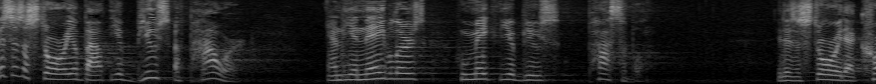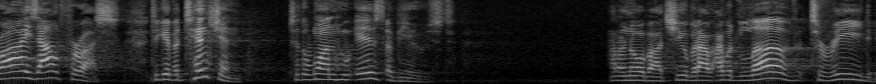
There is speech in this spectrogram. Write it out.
This is a story about the abuse of power and the enablers who make the abuse possible. It is a story that cries out for us to give attention to the one who is abused I don't know about you, but I, I would love to read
